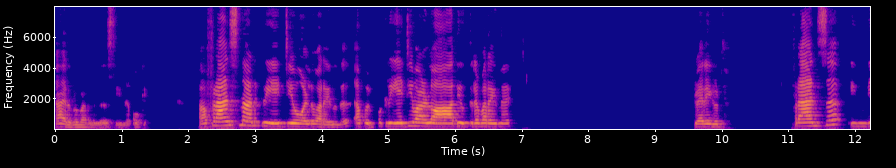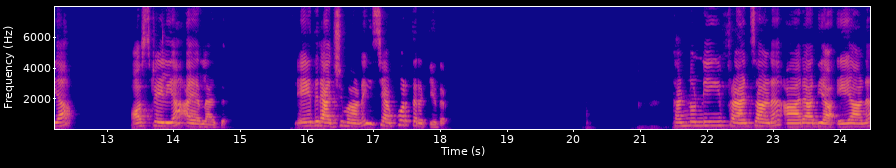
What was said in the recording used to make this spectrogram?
ആയിരുന്നു പറഞ്ഞത് സീന. ഓക്കെ ഫ്രാൻസ് എന്നാണ് ക്രിയേറ്റീവ് വേൾഡ് പറയുന്നത്. അപ്പൊ ഇപ്പൊ ക്രിയേറ്റീവ് ആണല്ലോ ആദ്യം ഉത്തരം പറയുന്നത് very good France India Australia Ireland. ഏത് രാജ്യമാണ് ഈ സ്റ്റാമ്പ് പുറത്തിറക്കിയത്? കണ്ണുണ്ണി ഫ്രാൻസ് ആണ് ആരാധ്യ എ ആണ്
